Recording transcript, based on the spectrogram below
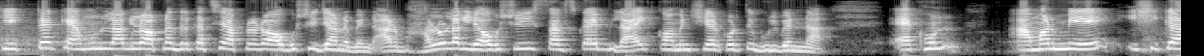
কেকটা কেমন লাগল আপনাদের কাছে আপনারা অবশ্যই জানাবেন। আর ভালো লাগলে অবশ্যই সাবস্ক্রাইব লাইক কমেন্ট শেয়ার করতে ভুলবেন না। এখন আমার মেয়ে ইশিকা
